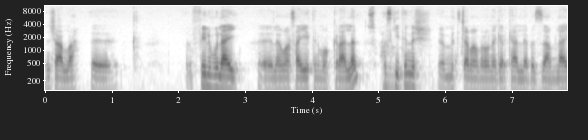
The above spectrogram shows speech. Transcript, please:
እንሻ አላህ ፊልሙ ላይ ለማሳየት እንሞክራለን። እስኪ ትንሽ የምትጨማምረው ነገር ካለ በዛም ላይ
